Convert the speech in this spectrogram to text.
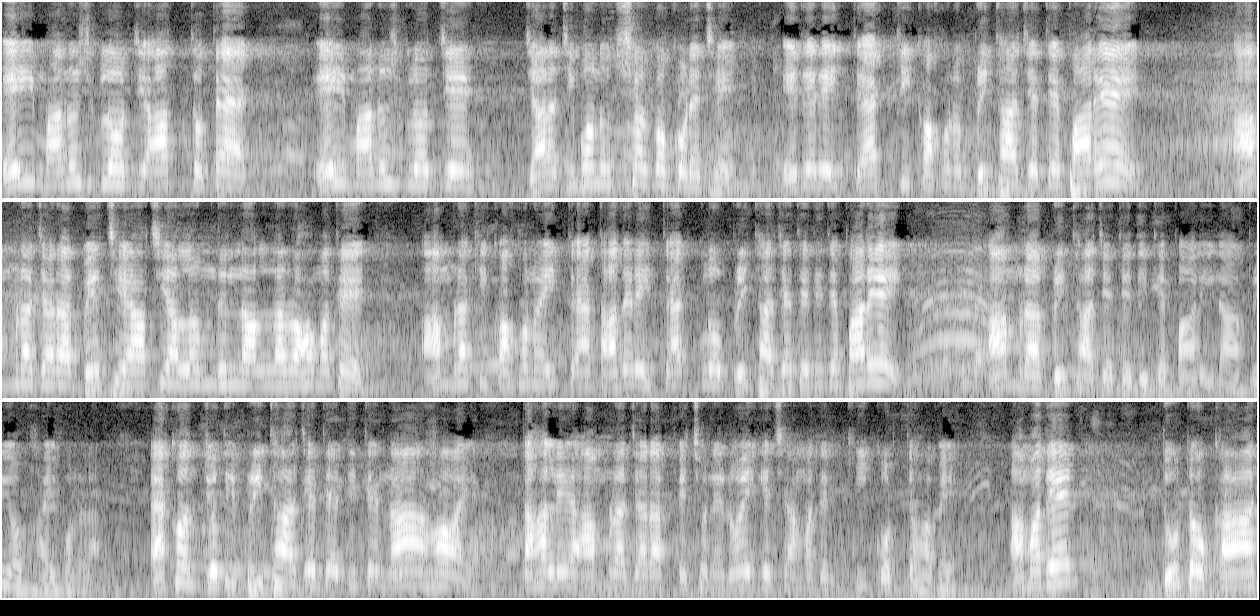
এই মানুষগুলোর যে আত্মত্যাগ, এই মানুষগুলোর যে যারা জীবন উৎসর্গ করেছে, এদের এই ত্যাগ কি কখনো বৃথা যেতে পারে? আমরা যারা বেঁচে আছি, আলহামদুলিল্লাহ আল্লাহ রহমতে, আমরা কি কখনো এই তাদের এই ত্যাগগুলো বৃথা যেতে দিতে পারে? আমরা বৃথা যেতে দিতে পারি না, প্রিয় ভাই বোনেরা। এখন যদি বৃথা যেতে দিতে না হয়, তাহলে আমরা যারা পেছনে রয়ে গেছে, আমাদের কি করতে হবে? আমাদের দুটো কাজ,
